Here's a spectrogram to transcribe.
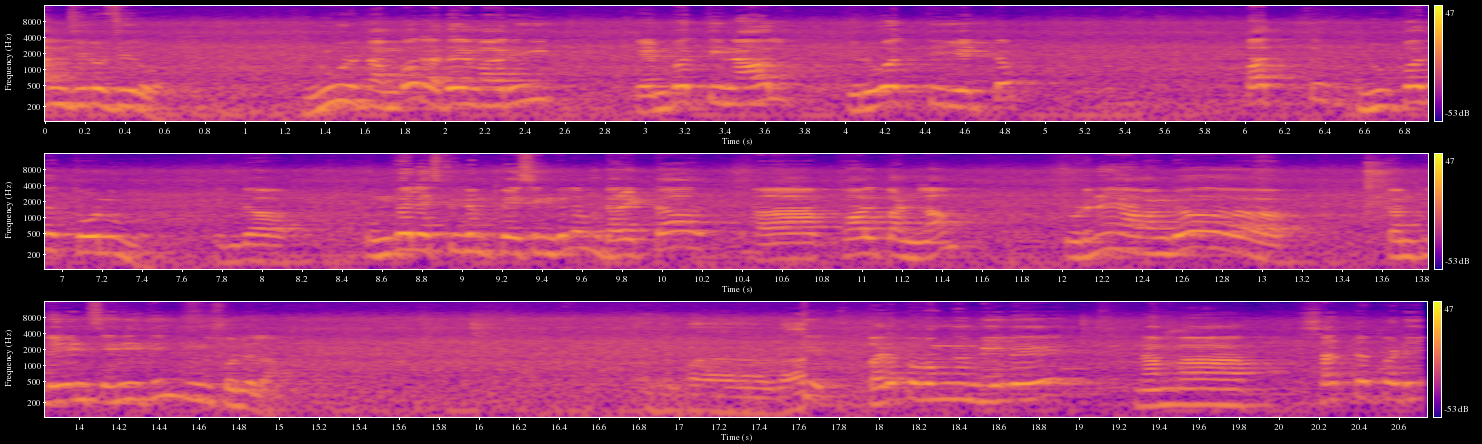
ஒன் ஜீரோ ஜீரோ நூறு நம்பர் அதே மாதிரி எண்பத்தி நாலு இருபத்தி எட்டு பத்து முப்பது தொண்ணூறு இந்த உங்கள் எஸ்பிடம் பேசுங்களும் டைரெக்டாக கால் பண்ணலாம். உடனே அவங்க கம்ப்ளைண்ட்ஸ் எனி திங் நீங்கள் சொல்லலாம். பரப்பவங்க மேலே நம்ம சட்டப்படி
